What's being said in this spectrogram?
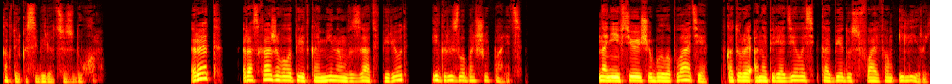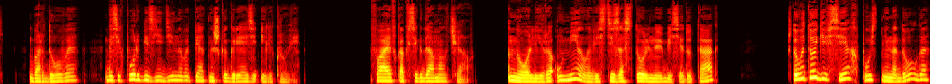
как только соберется с духом. Ред расхаживала перед камином взад-вперед и грызла большой палец. На ней все еще было платье, в которое она переоделась к обеду с Файфом и Лирой, бордовое, до сих пор без единого пятнышка грязи или крови. Файф, как всегда, молчал, но Лира умела вести застольную беседу так, что в итоге всех, пусть ненадолго,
